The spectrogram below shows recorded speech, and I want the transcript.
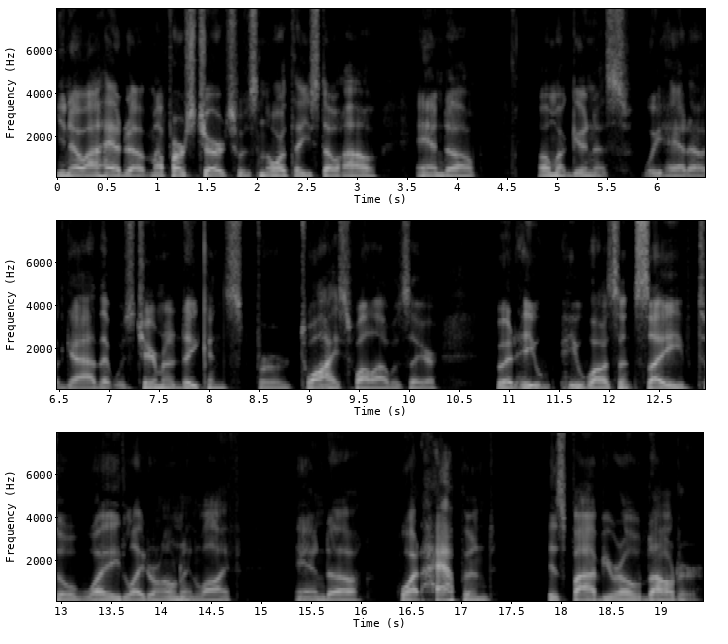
You know, I had uh, my first church was Northeast Ohio, and uh, oh my goodness, we had a guy that was chairman of deacons for twice while I was there, but he he wasn't saved till way later on in life. And uh, what happened? His five year old daughter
